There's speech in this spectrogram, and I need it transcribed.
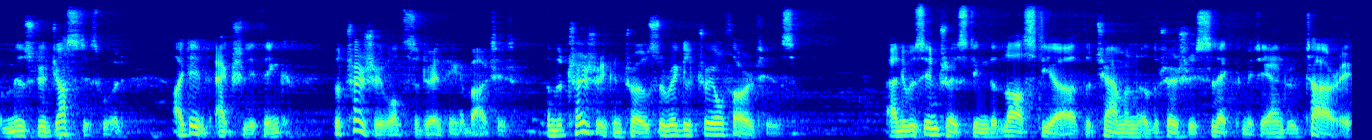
a Ministry of Justice would. I don't actually think the Treasury wants to do anything about it. And the Treasury controls the regulatory authorities. And it was interesting that last year the chairman of the Treasury Select Committee, Andrew Tyrie,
